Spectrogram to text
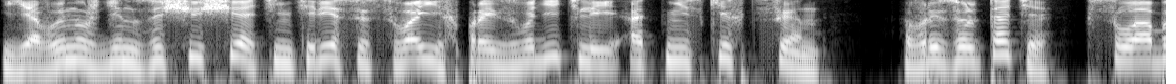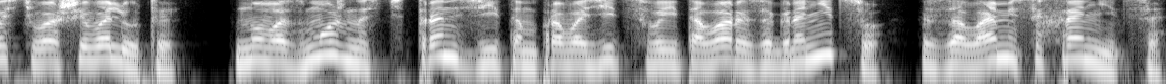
Я вынужден защищать интересы своих производителей от низких цен. В результате слабость вашей валюты, но возможность транзитом провозить свои товары за границу за вами сохранится.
